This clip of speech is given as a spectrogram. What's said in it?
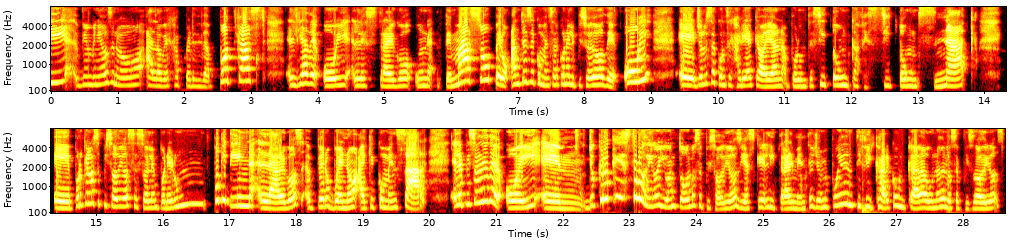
Bye. Bienvenidos de nuevo a la oveja perdida podcast. El día de hoy les traigo un temazo, pero antes de comenzar con el episodio de hoy, eh, yo les aconsejaría que vayan por un tecito, un cafecito, un snack, eh, porque los episodios se suelen poner un poquitín largos, pero bueno, hay que comenzar. El episodio de hoy, em, yo creo que esto lo digo yo en todos los episodios y es que literalmente yo me puedo identificar con cada uno de los episodios.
